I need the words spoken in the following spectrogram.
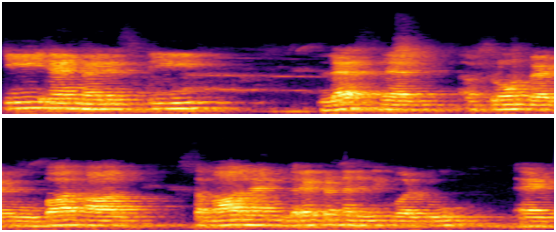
t n minus t less than epsilon by 2 for all small n than is equal to n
